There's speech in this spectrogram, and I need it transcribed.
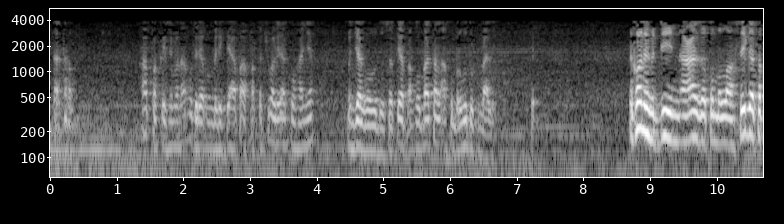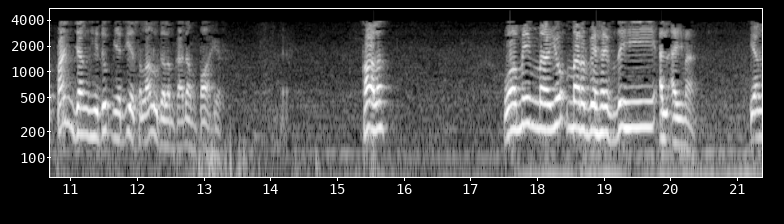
Tak tahu. Apa keistimewaan aku tidak memiliki apa-apa kecuali aku hanya menjaga wudhu. Setiap aku batal, aku berwudhu kembali. Ikhwanuddin, a'azakumullah. Sehingga sepanjang hidupnya dia selalu dalam keadaan tahir. Qala, wa mimma yu'mar bihifdhihi al-aiman. Yang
